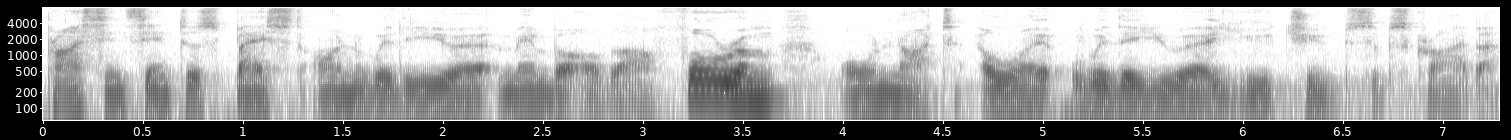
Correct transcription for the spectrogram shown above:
price incentives based on whether you're a member of our forum or not or whether you're a YouTube subscriber.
